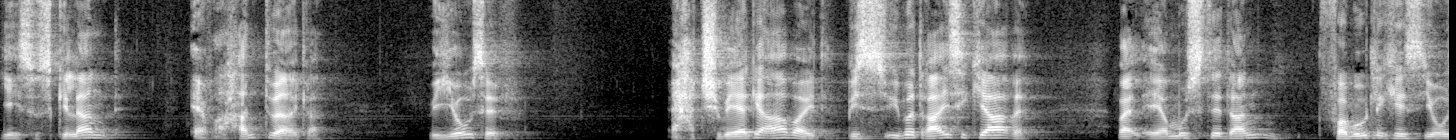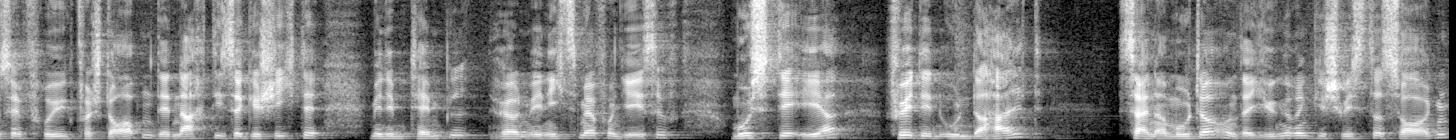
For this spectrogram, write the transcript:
Jesus gelernt? Er war Handwerker, wie Josef. Er hat schwer gearbeitet, bis über 30 Jahre, weil er musste dann, vermutlich ist Josef früh verstorben, denn nach dieser Geschichte mit dem Tempel hören wir nichts mehr von Jesus, musste er für den Unterhalt seiner Mutter und der jüngeren Geschwister sorgen,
